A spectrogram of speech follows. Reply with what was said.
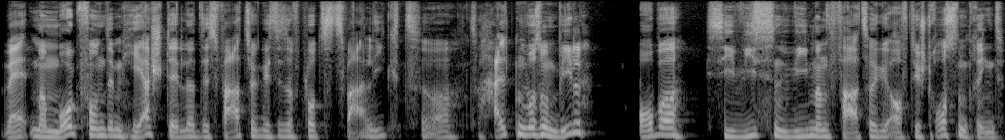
weil man mag von dem Hersteller des Fahrzeuges, das auf Platz 2 liegt, äh, halten, was man will, aber sie wissen, wie man Fahrzeuge auf die Straßen bringt.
